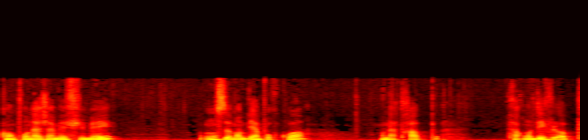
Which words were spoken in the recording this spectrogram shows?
quand on n'a jamais fumé, on se demande bien pourquoi on attrape, enfin on développe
